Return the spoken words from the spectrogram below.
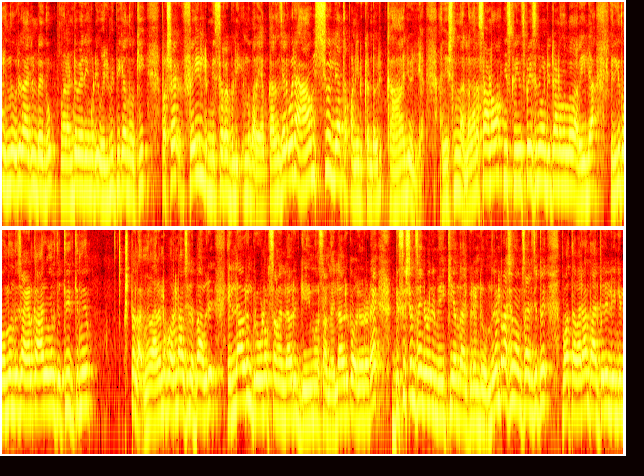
ഇന്ന് ഒരു കാര്യം ഉണ്ടായിരുന്നു. രണ്ടുപേരെയും കൂടി ഒരുമിപ്പിക്കാൻ നോക്കി. പക്ഷേ ഫെയിൽഡ് മിസറബിളി എന്ന് പറയാം. കാരണം വെച്ചാൽ ഒരു ആവശ്യമില്ലാത്ത പണിയെടുക്കേണ്ട ഒരു കാര്യമില്ല. അനീഷിന് നല്ല മനസ്സാണോ? ഈ സ്ക്രീൻ സ്പേസിന് വേണ്ടിയിട്ടാണോ എന്നുള്ളത് അറിയില്ല. എനിക്ക് തോന്നുന്നത് വെച്ചാൽ അയാൾക്ക് ആരും അങ്ങനെ തെറ്റിയിരിക്കുന്നത് ഇഷ്ടമല്ല വരേണ്ട പറയേണ്ട ആവശ്യമില്ല. ഇപ്പോൾ അവർ എല്ലാവരും ഗ്രോൺ അപ്സ് ആണ് എല്ലാവരും ഗെയിമേഴ്സ് ആണ്. എല്ലാവർക്കും അവരവരുടെ ഡിസിഷൻസ് അതിന്റെ ഉള്ളിൽ മേക്ക് ചെയ്യാൻ താല്പര്യമുണ്ട്. ഒന്ന് രണ്ട് പ്രാവശ്യം സംസാരിച്ചിട്ട് വരാൻ താല്പര്യമില്ലെങ്കിൽ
